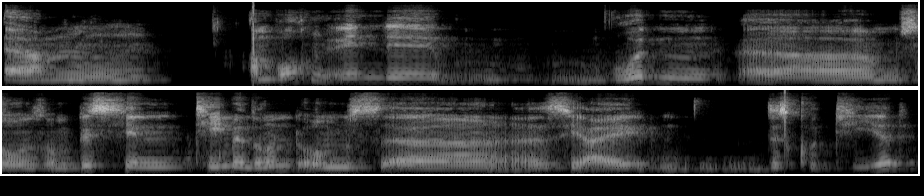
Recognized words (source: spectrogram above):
Ähm, am Wochenende wurden ähm, so, so ein bisschen Themen rund ums äh, CI diskutiert.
